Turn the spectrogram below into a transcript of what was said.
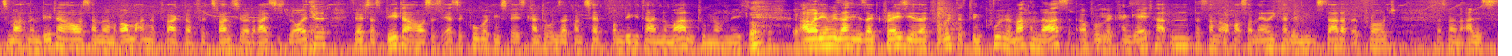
zu machen im Beta-Haus, haben dann einen Raum angefragt, glaube für 20 oder 30 Leute. Selbst das Beta-Haus, das erste Coworking Space, kannte unser Konzept vom digitalen Nomadentum noch nicht. Aber die haben gesagt, ihr seid crazy, ihr seid verrückt, das klingt cool, wir machen das, obwohl wir kein Geld hatten. Das haben wir auch aus Amerika, den Lean Startup Approach dass man alles,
